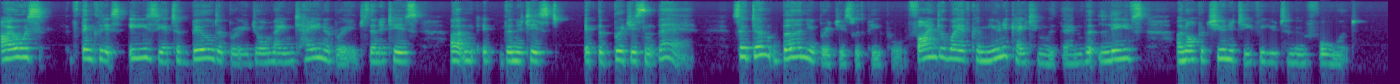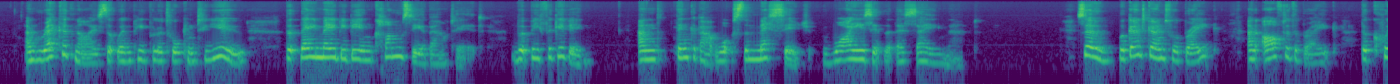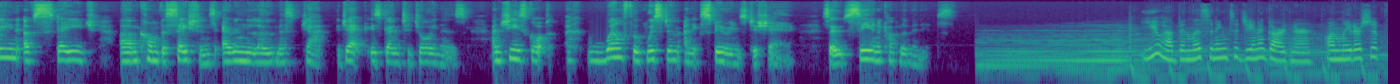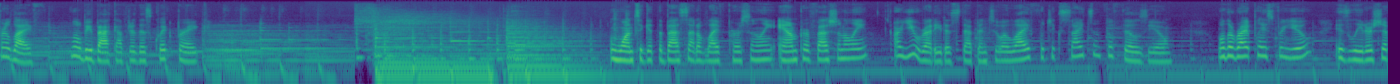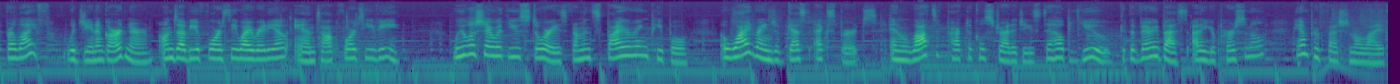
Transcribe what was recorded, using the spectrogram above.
I always think that it's easier to build a bridge or maintain a bridge than it is um, it, than it is if the bridge isn't there. So don't burn your bridges with people. Find a way of communicating with them that leaves an opportunity for you to move forward. And recognize that when people are talking to you, that they may be being clumsy about it, but be forgiving and think about what's the message? Why is it that they're saying that? So we're going to go into a break. And after the break, the queen of stage um, conversations, Erin Lomas Jack, is going to join us. And she's got a wealth of wisdom and experience to share. So, see you in a couple of minutes. You have been listening to Gina Gardner on Leadership for Life. We'll be back after this quick break. Want to get the best out of life personally and professionally? Are you ready to step into a life which excites and fulfills you? Well, the right place for you is Leadership for Life with Gina Gardner on W4CY Radio and Talk4 TV. We will share with you stories from inspiring people, a wide range of guest experts, and lots of practical strategies to help you get the very best out of your personal and professional life.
